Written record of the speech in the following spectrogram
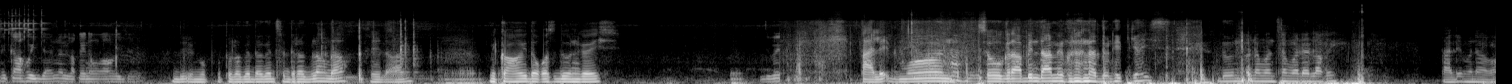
May kahoy dyan. Ang laki ng kahoy dyan. Hindi yun maputol agad-agad sa drag lang da. Kailangan. May kahoy daw kasi doon guys. Di ba? Tali dumon. So grabe ang dami ko na na-donate guys. Doon pa naman sa malalaki. Tali mo na ako.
